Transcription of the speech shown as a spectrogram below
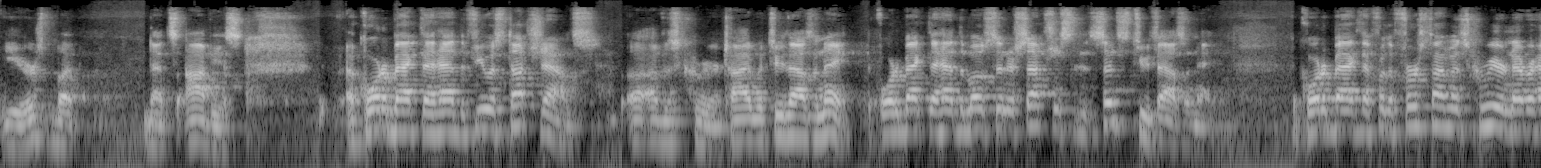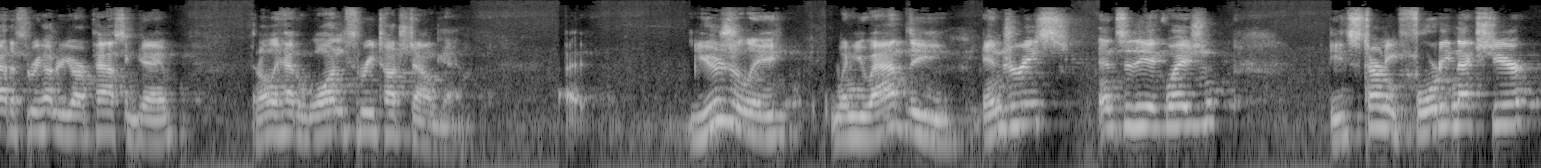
years, but that's obvious. A quarterback that had the fewest touchdowns uh, of his career, tied with 2008. The quarterback that had the most interceptions since 2008. The quarterback that, for the first time in his career, never had a 300 yard passing game and only had one three touchdown game. Uh, usually, when you add the injuries into the equation, he's turning 40 next year.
